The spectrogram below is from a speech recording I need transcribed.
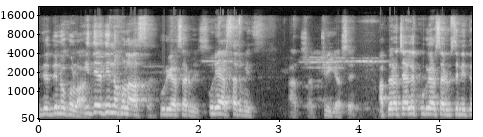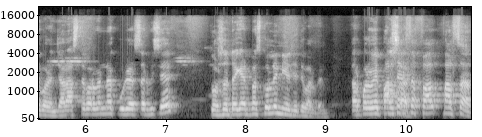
ঈদের দিনও খোলা? ঈদের দিনও খোলা আছে। Courier service? Courier service. আচ্ছা ঠিক আছে। আপনারা চাইলে কুরিয়ার সার্ভিসে নিতে পারেন। যারা আসতে পারবেন না কুরিয়ার সার্ভিসে দশ হাজার টাকা অ্যাডভান্স করলে নিয়ে যেতে পারবেন। তারপরে ভাই পালসার। পালসার?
